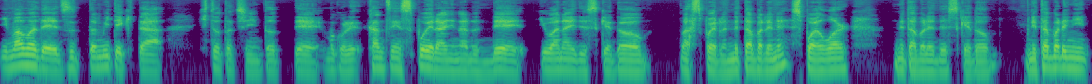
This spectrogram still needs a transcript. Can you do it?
今までずっと見てきた人たちにとって、まあこれ完全にスポイラーになるんで言わないですけど、まあスポイラー、ネタバレね、スポイラー、ネタバレですけど、ネタバレに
